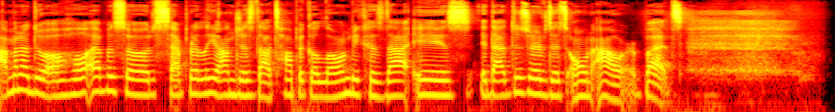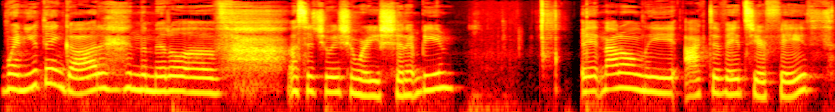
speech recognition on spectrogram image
I'm gonna do a whole episode separately on just that topic alone because that is that deserves its own hour. But when you thank God in the middle of a situation where you shouldn't be, it not only activates your faith,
